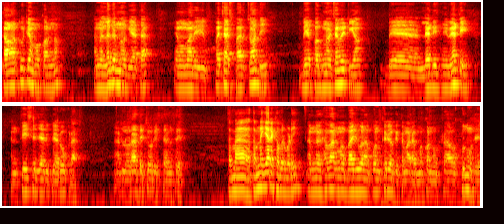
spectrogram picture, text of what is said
તાળા તૂટ્યા મકાનનો અમે લગ્નમાં ગયા હતા. એમાં મારી પચાસ બાર ચોદી બે પગના ચવેટિયા, બે લેડીઝની વેટી અને ત્રીસ હજાર રૂપિયા રોકડા. આટલો રાતે ચોરી ચાલુ થઈ. તમે તમને ક્યારે ખબર પડી? અમને સવારમાં બાજુવાળા ફોન કર્યો કે તમારા મકાનનું તાળું ખુલ્લું છે.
